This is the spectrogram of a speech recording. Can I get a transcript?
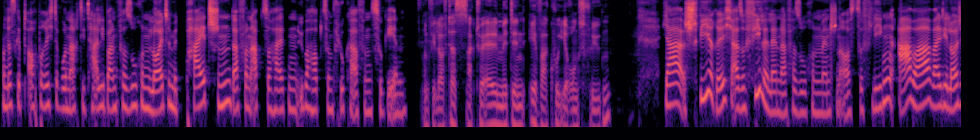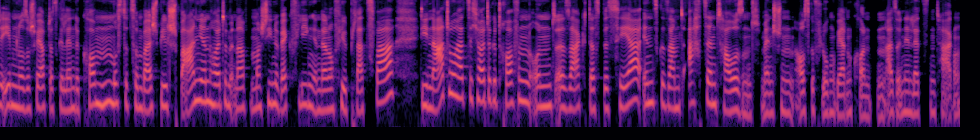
Und es gibt auch Berichte, wonach die Taliban versuchen, Leute mit Peitschen davon abzuhalten, überhaupt zum Flughafen zu gehen. Und wie läuft das aktuell mit den Evakuierungsflügen? Ja, schwierig. Also viele Länder versuchen, Menschen auszufliegen. Aber weil die Leute eben nur so schwer auf das Gelände kommen, musste zum Beispiel Spanien heute mit einer Maschine wegfliegen, in der noch viel Platz war. Die NATO hat sich heute getroffen und äh, sagt, dass bisher insgesamt 18.000 Menschen ausgeflogen werden konnten, also in den letzten Tagen.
